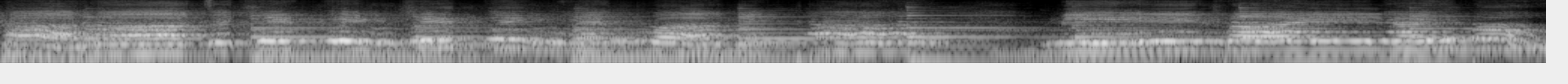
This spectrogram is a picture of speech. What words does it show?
ถ้าหากจะคิดยิ่งคิดยิ่งเห็นว่าผิดทางมีใครไหนบ้าง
